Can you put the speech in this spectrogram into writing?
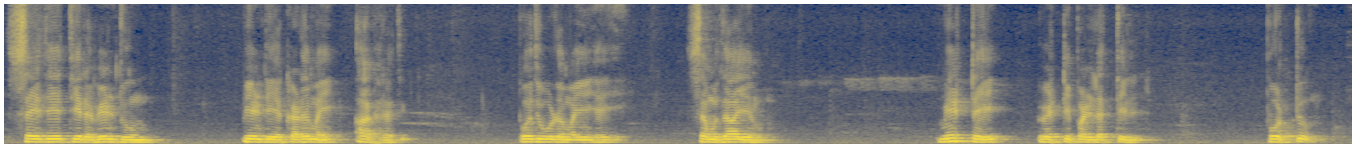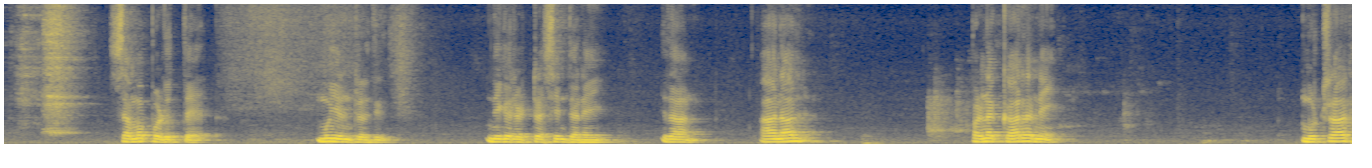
செய்தே தீர வேண்டும் வேண்டிய கடமை ஆகிறது. பொது உடைமையை சமுதாயம் மேட்டை வெட்டி பள்ளத்தில் போட்டு சமப்படுத்த முயன்றது. நிகரற்ற சிந்தனை தான். ஆனால் பணக்காரனை முற்றாக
